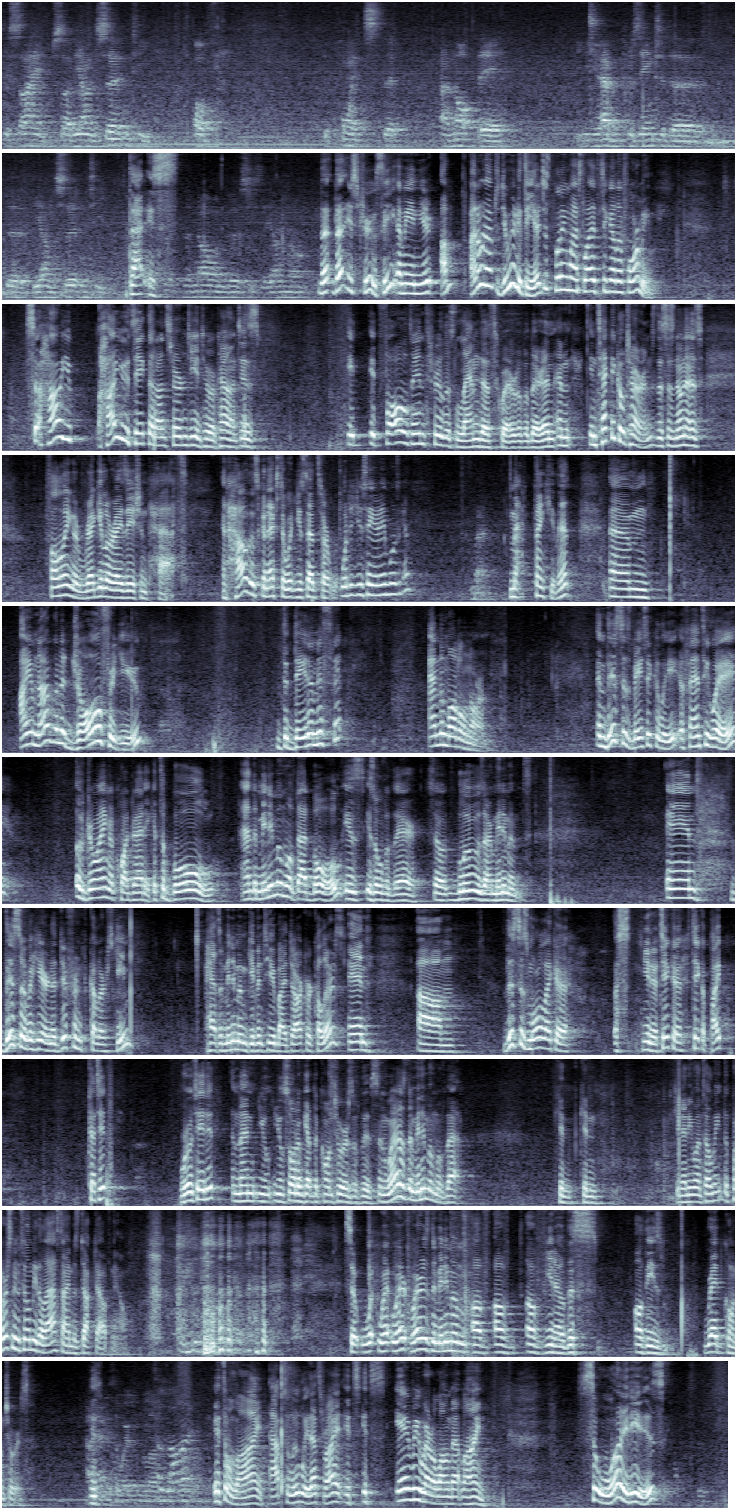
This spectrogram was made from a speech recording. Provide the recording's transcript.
the same, so the uncertainty of the points that are not there, you haven't presented the, the, the uncertainty, That is the known versus the unknown. That, that is true. See, I mean, you're, I'm, I don't have to do anything. You're just putting my slides together for me. So how you, how you take that uncertainty into account is it, it falls in through this lambda square over there. And, and in technical terms, this is known as following a regularization path. And how this connects to what you said, sir, what did you say your name was again? Matt. Matt, thank you, Matt. Um, I am now going to draw for you the data misfit and the model norm. And this is basically a fancy way of drawing a quadratic. It's a bowl, and the minimum of that bowl is, is over there. So blues are minimums. And this over here in a different color scheme has a minimum given to you by darker colors. And um, this is more like a, a you know, take a, take a pipe, cut it, rotate it, and then you, you'll sort of get the contours of this. And where is the minimum of that? Can, can, can anyone tell me? The person who told me the last time is ducked out now. so wh wh where, where is the minimum of, of, of, you know, this, of these red contours? Is- It's away from the line. it's a line, absolutely, that's right. It's, it's everywhere along that line. So what it is,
